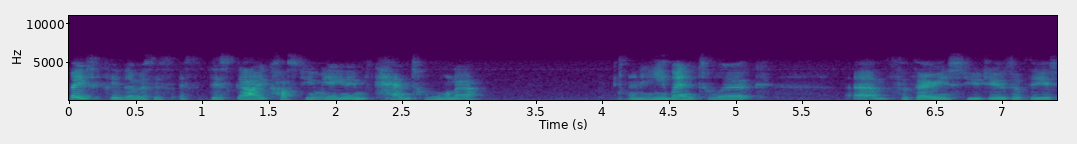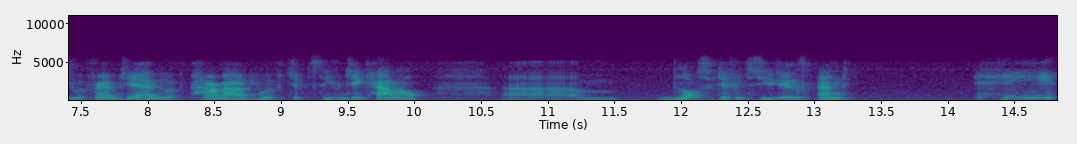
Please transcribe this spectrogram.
basically there was this this guy, costumier named Kent Warner, and he went to work um, for various studios over the years. He worked for MGM, he worked for Paramount, he worked for Stephen J. Cannell, um, lots of different studios, and he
